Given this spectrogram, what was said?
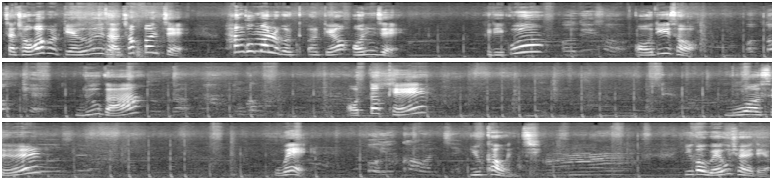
자, 적어 볼게요. 의문사 첫 번째. 한국말로 볼- 볼게요. 언제. 그리고 어디서 어디서, 어떻게 누가, 누가 어떻게, 무엇을, 무엇을 왜. 어 육하 원 원칙. 아. 이거 외우셔야 돼요.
